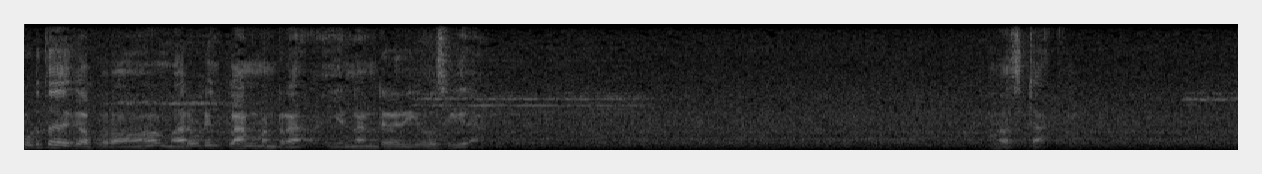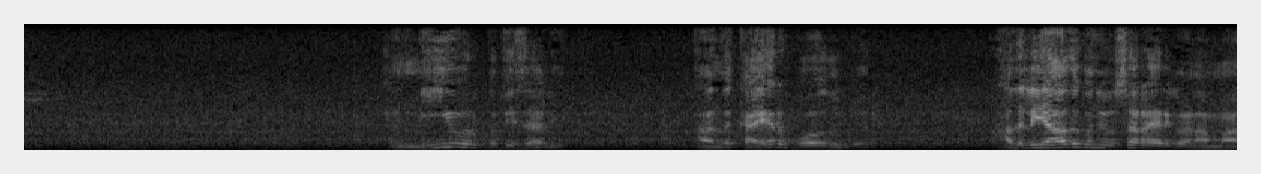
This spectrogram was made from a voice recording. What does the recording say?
கொடுத்ததுக்கப்புறம் மறுபடியும் பிளான் பண்ணுறேன் என்னன்றது யோசிக்கிறேன். ஃபஸ்ட்டாக நீ ஒரு புத்திசாலி. அந்த கயறு போகுது பாரு. அதுலயாவது கொஞ்சம் உஷாராக இருக்க வேணாமா?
